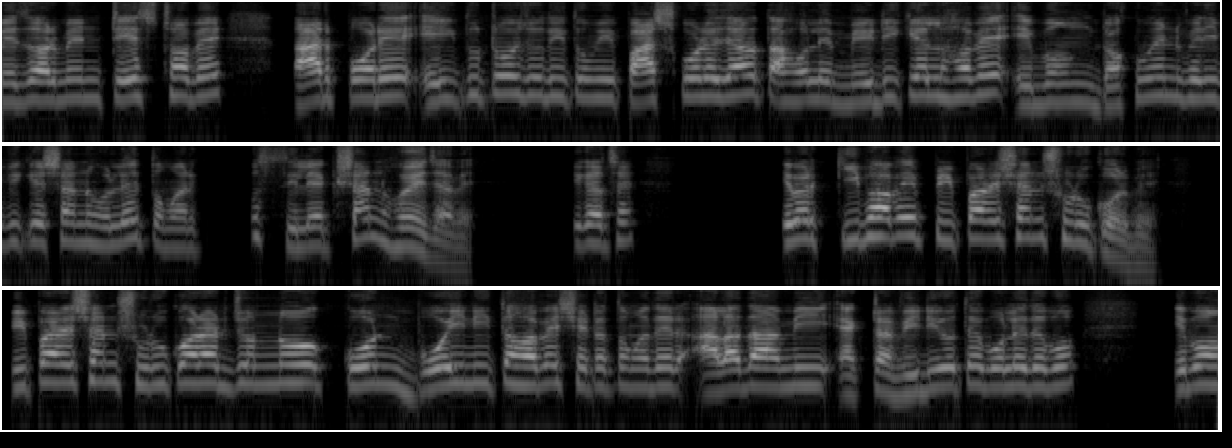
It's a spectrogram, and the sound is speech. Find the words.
মেজারমেন্ট টেস্ট হবে। তারপরে এই দুটো যদি তুমি পাশ করে যাও, তাহলে মেডিকেল হবে এবং ডকুমেন্ট ভেরিফিকেশন হলে তোমার কিন্তু সিলেকশন হয়ে যাবে। ঠিক আছে? এবার কীভাবে প্রিপারেশন শুরু করবে? প্রিপারেশন শুরু করার জন্য কোন বই নিতে হবে সেটা তোমাদের আলাদা আমি একটা ভিডিওতে বলে দেব। এবং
